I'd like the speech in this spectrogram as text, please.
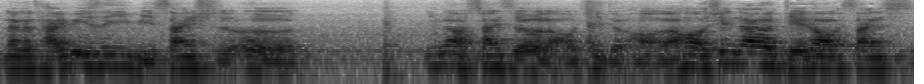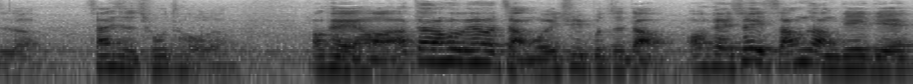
那个台币是一比三十二，应该有三十二了，我记得哈，然后现在又跌到三十了，三十出头了，OK 哈，啊当然会不会又涨回去不知道，OK，所以涨涨跌跌，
